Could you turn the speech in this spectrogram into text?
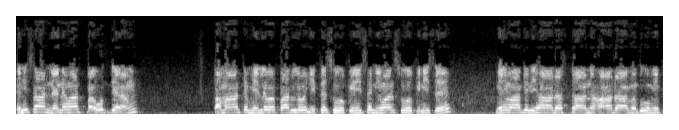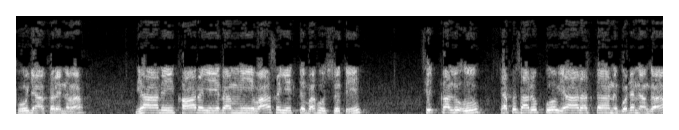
එනිසා නැනවත් බෞද්ධයන් තමාට මෙලව පරලොව හිතසුව පිණිස නිවන් සුව පිණිස මේ වාගේ විහාරස්ථාන ආරාම භූමි පූජා කරනවා. විහාරේ කාරයේ රම්මේ වාසයෙත්ත බහුසුති සික්කලු කැපසරුප්පෝ විහාරස්ථාන ගොඩනගා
